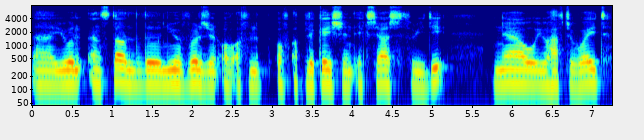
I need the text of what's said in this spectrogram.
Uh, you will install the new version of, of application Xash3D now you have to wait.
